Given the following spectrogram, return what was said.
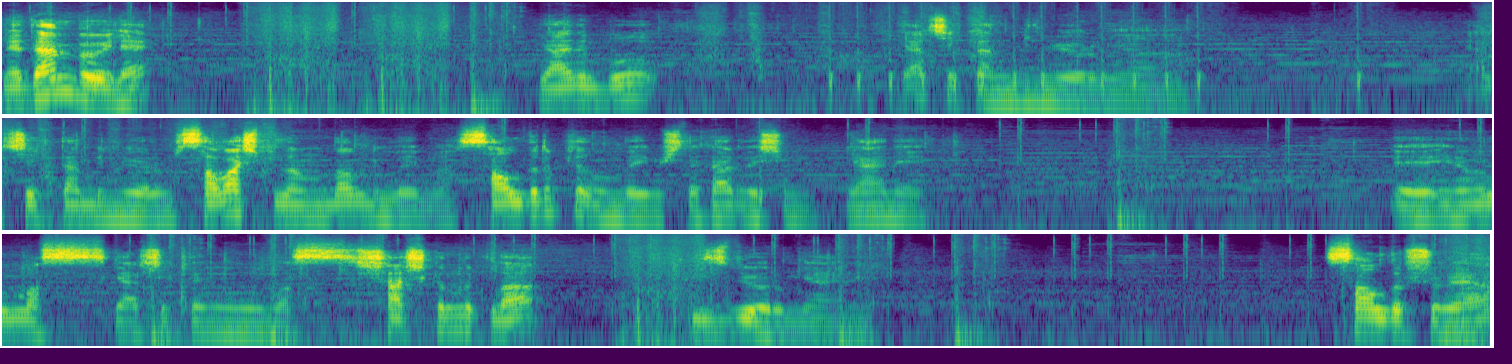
Neden böyle? Yani bu gerçekten bilmiyorum ya. Gerçekten bilmiyorum. Savaş planından dolayı mı? Saldırı planındayım işte kardeşim. Yani ee, inanılmaz. Gerçekten inanılmaz. Şaşkınlıkla izliyorum yani. Saldır şuraya.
